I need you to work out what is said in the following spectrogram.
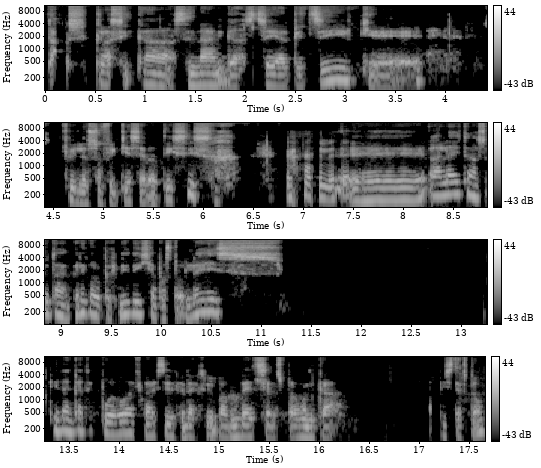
τάξη, κλασικά σενάριγκα JRPG και φιλοσοφικές ερωτήσεις. Ναι. ε, αλλά ήταν αυτό, ήταν γρήγορο παιχνίδι, είχε αποστολές. Ήταν κάτι που εγώ ευχαριστήθηκα, εντάξει, είπαμε, Dead πραγματικά απίστευτο.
